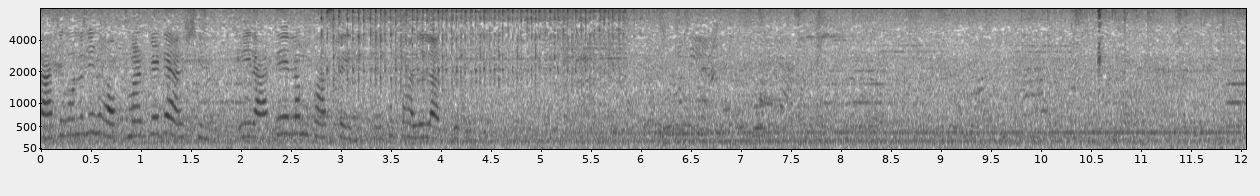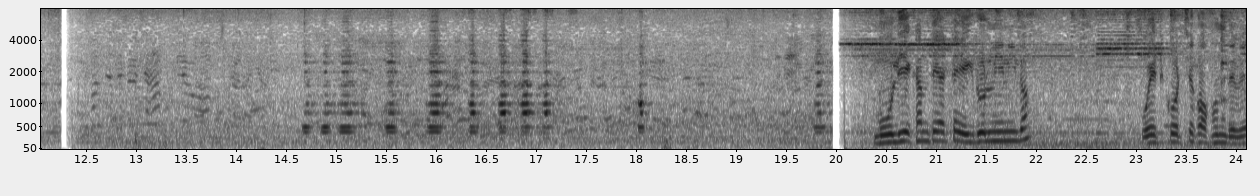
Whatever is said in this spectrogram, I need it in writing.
রাতে কোনোদিন হক মার্কেটে আসিনি। এই রাতে এলাম ফার্স্ট এই দিকে খুব ভালো লাগছে দেখে মৌলি এখান থেকে একটা এগরোল নিয়ে নিল। ওয়েট করছে কখন দেবে।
